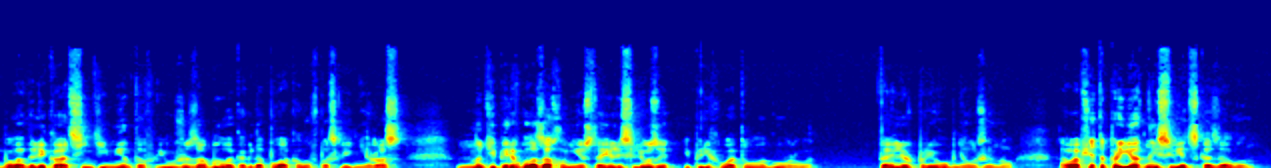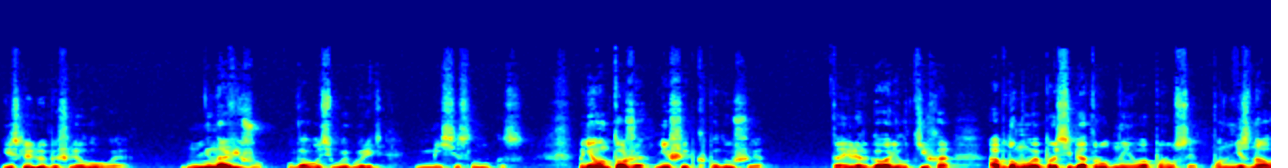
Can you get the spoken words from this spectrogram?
была далека от сентиментов и уже забыла, когда плакала в последний раз, но теперь в глазах у нее стояли слезы и перехватывало горло. Тайлер приобнял жену. «А вообще-то приятный свет», – сказал он, – «если любишь лиловое». «Ненавижу», – удалось выговорить миссис Лукас. «Мне он тоже не шибко по душе». Тайлер говорил тихо, обдумывая про себя трудные вопросы. Он не знал,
